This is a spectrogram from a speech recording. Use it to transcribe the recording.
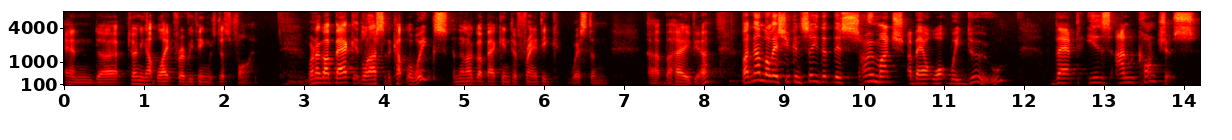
and uh, turning up late for everything was just fine. When I got back, it lasted a couple of weeks, and then I got back into frantic Western uh, behaviour. But nonetheless, you can see that there's so much about what we do that is unconscious.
